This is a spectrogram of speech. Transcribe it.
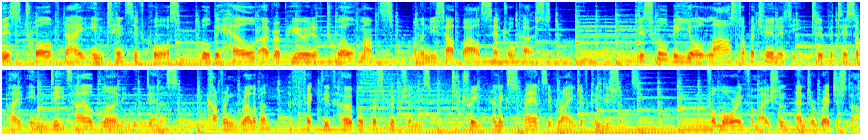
this 12 day intensive course will be held over a period of 12 months on the New South Wales Central Coast. This will be your last opportunity to participate in detailed learning with Dennis, covering relevant, effective herbal prescriptions to treat an expansive range of conditions. For more information and to register,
